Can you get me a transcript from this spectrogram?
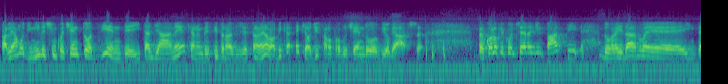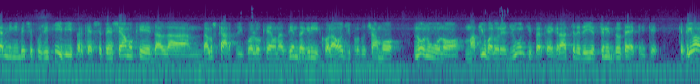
Parliamo di 1500 aziende italiane che hanno investito nella digestione anaerobica e che oggi stanno producendo biogas. Per quello che concerne gli impatti dovrei darle in termini invece positivi perché se pensiamo che dalla, dallo scarto di quello che è un'azienda agricola oggi produciamo non uno ma più valori aggiunti perché grazie alle deiezioni zootecniche che prima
